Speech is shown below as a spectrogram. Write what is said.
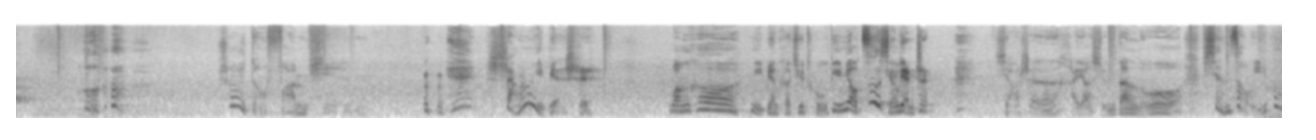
这等凡品，赏你便是。往后你便可去土地庙自行炼制。小神还要寻丹炉，先走一步。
